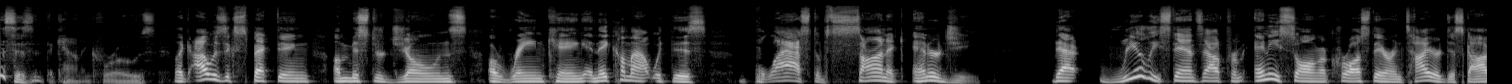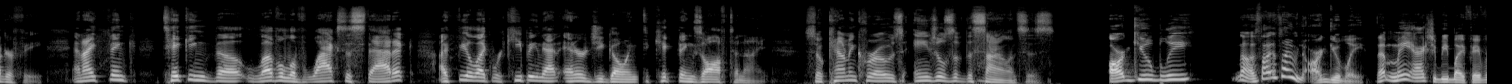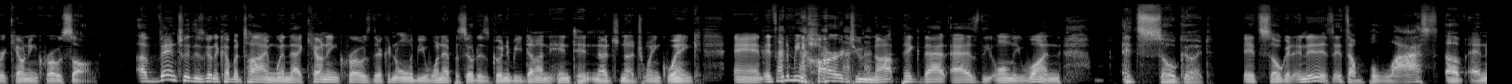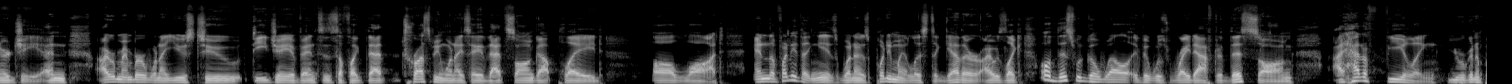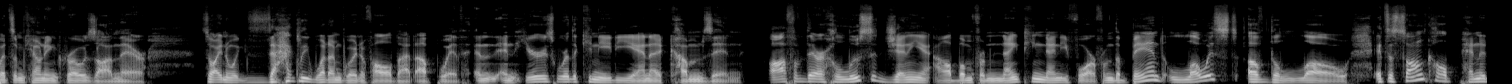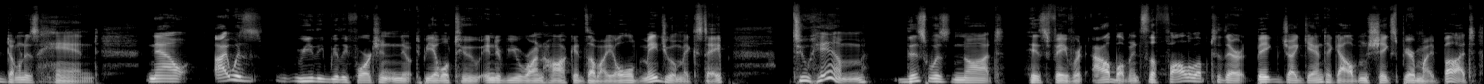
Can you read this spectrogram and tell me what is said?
this isn't the Counting Crows. Like I was expecting a Mr. Jones, a Rain King, and they come out with this blast of sonic energy that really stands out from any song across their entire discography. And I think taking the level of wax ecstatic, I feel like we're keeping that energy going to kick things off tonight. So Counting Crows, Angels of the Silences. Arguably, no, it's not, it's not even arguably. That may actually be my favorite Counting Crows song. Eventually, there's going to come a time when that Counting Crows, there can only be one episode is going to be done. Hint, hint, nudge, nudge, wink, wink. And it's going to be hard to not pick that as the only one. It's so good. It's so good. And it is. It's a blast of energy. And I remember when I used to DJ events and stuff like that. Trust me when I say that song got played a lot. And the funny thing is, when I was putting my list together, I was like, oh, this would go well if it was right after this song. I had a feeling you were going to put some Counting Crows on there. So I know exactly what I'm going to follow that up with. And, and here's where the Canadiana comes in off of their Hallucigenia album from 1994 from the band Lowest of the Low. It's a song called Penadona's Hand. Now, I was really, really fortunate to be able to interview Ron Hawkins on my old Made You a mixtape. To him, this was not his favorite album. It's the follow up to their big, gigantic album, Shakespeare My Butt.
